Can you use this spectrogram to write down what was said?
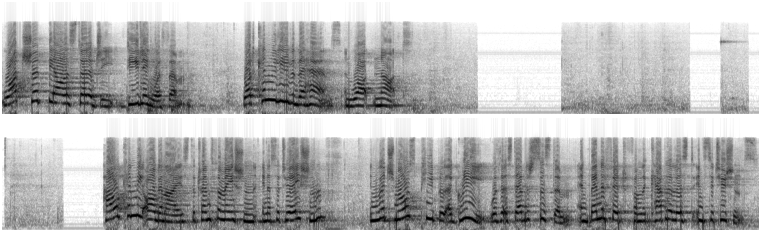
What should be our strategy dealing with them? What can we leave in their hands and what not? How can we organize the transformation in a situation in which most people agree with the established system and benefit from the capitalist institutions?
